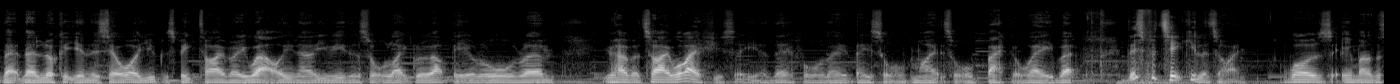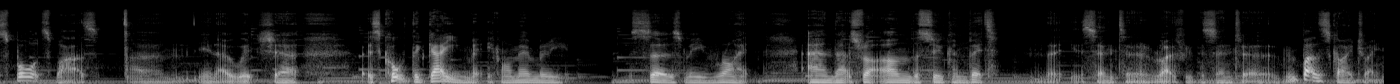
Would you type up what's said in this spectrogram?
that they look at you and they say, "Oh, you can speak Thai very well." You know, you either sort of like grew up here or um, you have a Thai wife, you see, and therefore they they sort of might sort of back away. But this particular time was in one of the sports bars, um, you know, which. Uh, it's called the game, if my memory serves me right, and that's right on the Sukhumvit, the centre, right through the centre, by the SkyTrain,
